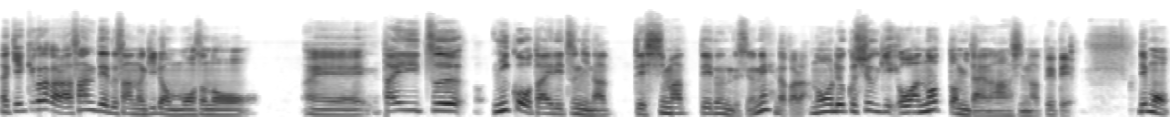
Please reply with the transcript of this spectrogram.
結局だからサンデルさんの議論も、その、えー、対立、二項対立になってしまってるんですよね。だから、能力主義 or not みたいな話になってて。でも、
